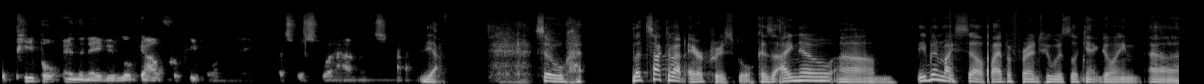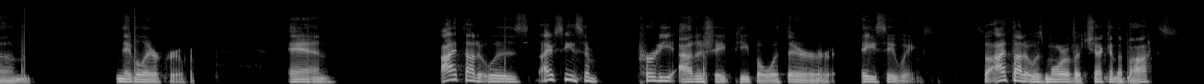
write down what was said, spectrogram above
the people in the Navy look out for people in the Navy. That's just what happens. Yeah. So let's talk about aircrew school because I know um, even myself, I have a friend who was looking at going um, naval aircrew, and I thought it was. I've seen some pretty out of shape people with their AC wings, so I thought it was more of a check in the box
